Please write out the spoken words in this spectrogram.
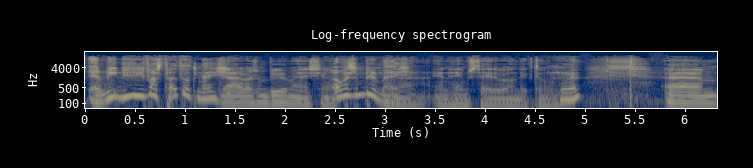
En wie, wie, wie was dat, dat meisje? Ja, dat was een buurmeisje. Oh, was een buurmeisje. Ja, in Heemstede woonde ik toen. Ja. Ehm,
